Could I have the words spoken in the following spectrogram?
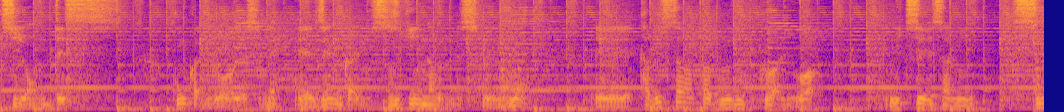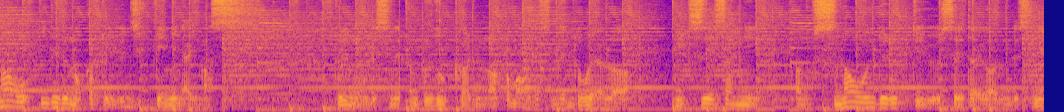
ジオンです。今回の動画ですね、えー前回の続きになるんですけれども、えータルサータブルドッグアリは三江さんに砂を入れるのかという実験になります。というのもですね、ブルドッグアリの仲間はですね、どうやら三江さんにあの砂を入れるっていう生態があるんですね。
